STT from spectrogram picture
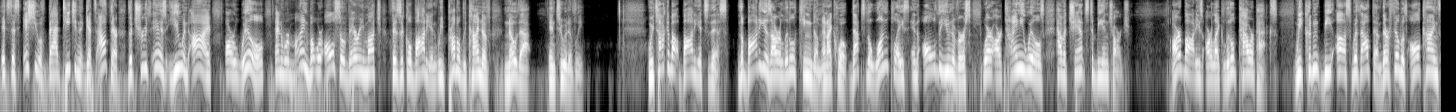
it's this issue of bad teaching that gets out there. The truth is, you and I are will and we're mind, but we're also very much physical body. And we probably kind of know that intuitively. When we talk about body, it's this the body is our little kingdom, and I quote, that's the one place in all the universe where our tiny wills have a chance to be in charge. Our bodies are like little power packs. We couldn't be us without them. They're filled with all kinds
